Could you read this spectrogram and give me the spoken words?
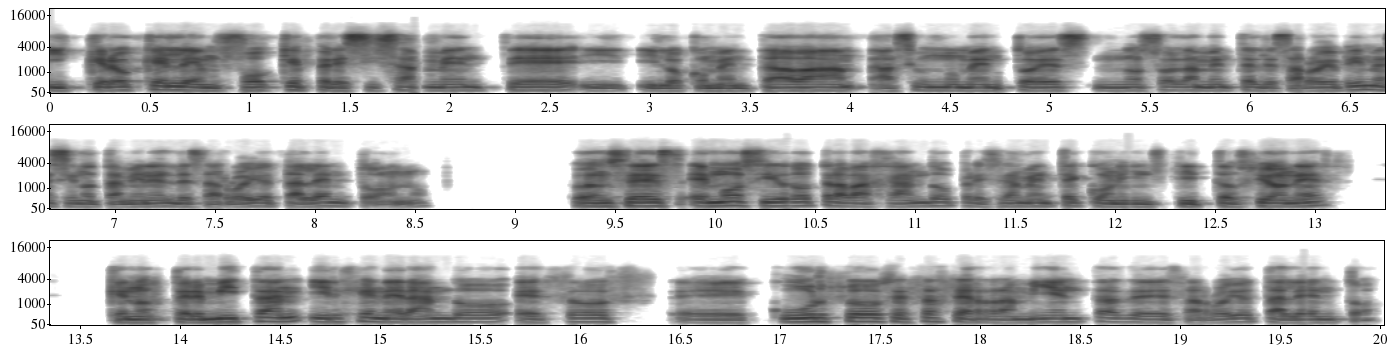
y creo que el enfoque precisamente, y, lo comentaba hace un momento, es no solamente el desarrollo de pymes, sino también el desarrollo de talento, ¿no? Entonces, hemos ido trabajando precisamente con instituciones que nos permitan ir generando esos eh, cursos, esas herramientas de desarrollo de talento,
